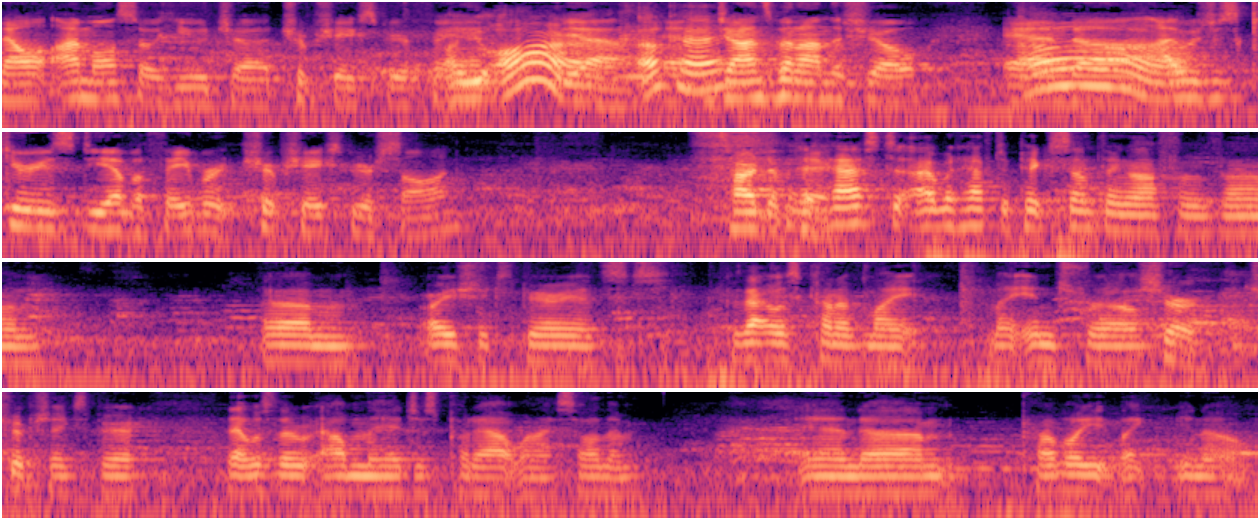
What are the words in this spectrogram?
Now, I'm also a huge uh, Trip Shakespeare fan. Oh, you are? Yeah. Okay. and John's been on the show, and uh, Oh. I was just curious. Do you have a favorite Trip Shakespeare song? It's hard to pick. It has to. I would have to pick something off of um, um, Are You Experienced? Because that was kind of my my intro. Sure. to Trip Shakespeare. That was the album they had just put out when I saw them, and um, probably like you know,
